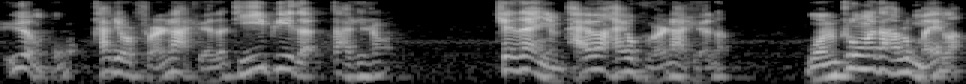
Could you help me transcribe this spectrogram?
岳母，她就是辅仁大学的第一批的大学生。现在你们台湾还有辅仁大学呢，我们中国大陆没了。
